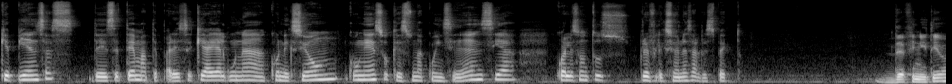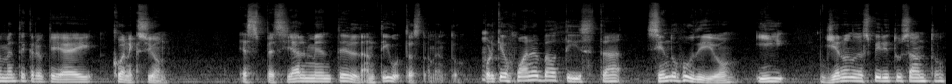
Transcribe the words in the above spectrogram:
¿Qué piensas de ese tema? ¿Te parece que hay alguna conexión con eso, que es una coincidencia? ¿Cuáles son tus reflexiones al respecto? Definitivamente creo que hay conexión, especialmente el Antiguo Testamento, porque Juan el Bautista, siendo judío y lleno del Espíritu Santo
